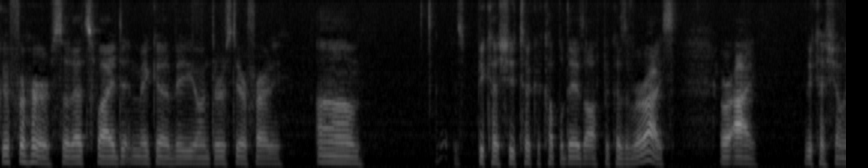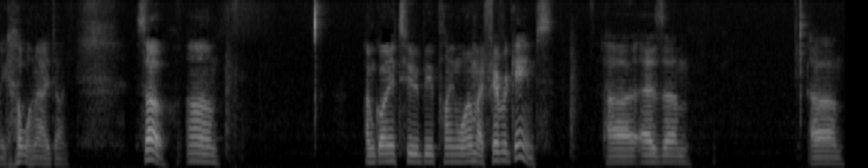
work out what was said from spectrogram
good for her. So that's why I didn't make a video on Thursday or Friday. Um, it's because she took a couple days off because of her eyes, or eye because she only got one eye done. So, um, I'm going to be playing one of my favorite games uh, as um, um,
